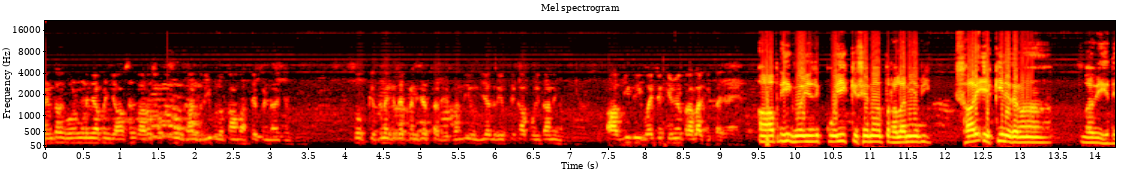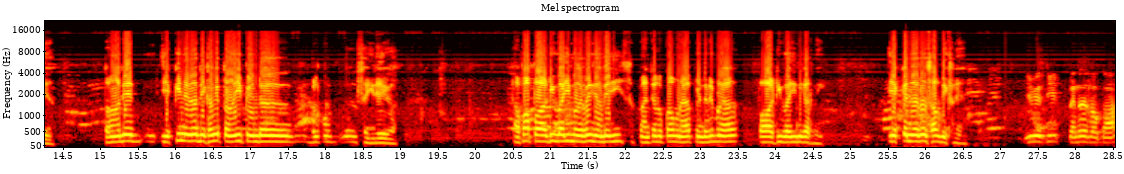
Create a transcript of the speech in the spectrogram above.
ਸੈਂਟਰ ਗਵਰਨਮੈਂਟ ਜਾਂ ਪੰਜਾਬ ਸਰਕਾਰ ਸੁੱਖ ਸਹੂਲਤਾਂ ਗਰੀਬ ਲੋਕਾਂ ਵਾਸਤੇ ਪਿੰਡਾਂ 'ਚ ਸੋ ਕਿਤੇ ਨਾ ਕਿਤੇ ਪਿੰਡ 'ਚ ਧੜੇਬੰਦੀ ਹੁੰਦੀ ਹੈ, ਗਰੀਬ ਤੇ ਕਾ ਪੁੱਛਦਾ ਨਹੀਂ ਆਪ ਜੀ ਦੀ ਅਗਵਾਈ 'ਚ ਕਿਵੇਂ ਉਪਰਾਲਾ ਕੀਤਾ ਜਾਏ? ਆਪ ਦੀ ਅਗਵਾਈ 'ਚ ਕੋਈ ਕਿਸੇ ਨਾਲ ਉਪਰਾਲਾ ਨਹੀਂ ਹੈ ਵੀ ਸਾਰੇ ਇੱਕ ਹੀ ਨਜ਼ਰ ਨਾਲ ਵੇਖਦੇ ਆ। ਤਾਂ ਜੇ ਇੱਕ ਹੀ ਨਜ਼ਰ ਦੇਖਾਂਗੇ ਤਾਂ ਹੀ ਪਿੰਡ ਬਿਲਕੁਲ ਸਹੀ ਰਹੇਗਾ। ਆਪਾਂ ਪਾਰਟੀਬਾਜ਼ੀ ਮਗਰ ਨਹੀਂ ਜਾਂਦੇ ਜੀ। ਸਰਪੰਚ ਲੋਕਾਂ ਬਣਾਇਆ, ਪਿੰਡ ਨੇ ਬਣਾਇਆ ਪਾਰਟੀਬਾਜ਼ੀ ਨਹੀਂ ਕਰਨੀ। ਇੱਕ ਨਜ਼ਰ ਸਭ ਦਿਖ ਰਿਹਾ। ਜਿਵੇਂ ਜੀ, ਪਿੰਡ ਦੇ ਲੋਕਾਂ,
